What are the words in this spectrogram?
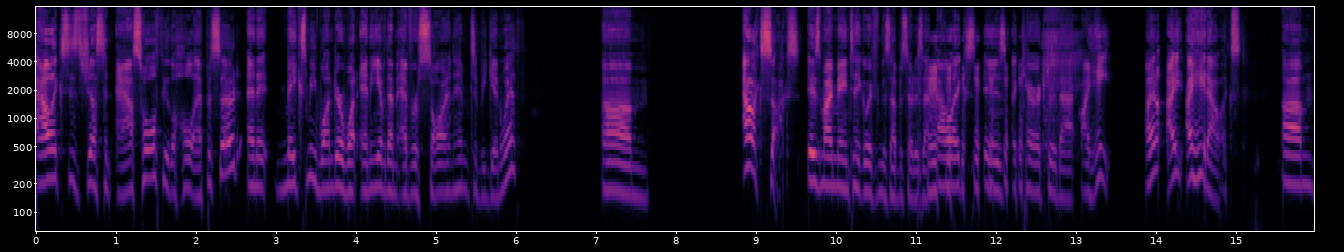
Alex is just an asshole through the whole episode, and it makes me wonder what any of them ever saw in him to begin with. Um, Alex sucks is my main takeaway from this episode. Is that Alex is a character that I hate. I don't, I I hate Alex. Um,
